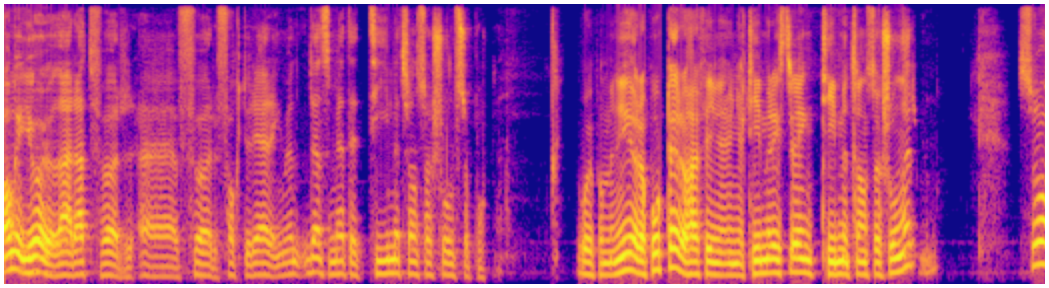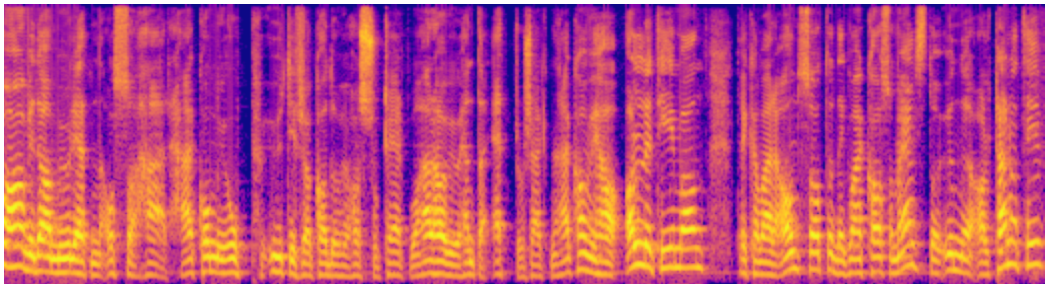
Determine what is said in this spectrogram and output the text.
Mange gjør jo det rett før, eh, før fakturering, men den som heter timetransaksjonsrapporten. Vi går på meny og rapporter, og her finner vi under timeregistrering timetransaksjoner. Så har vi da muligheten også her. Her kommer vi opp ut ifra hva du har sortert på. Her har vi jo henta ett prosjekt. Men her kan vi ha alle timene, det kan være ansatte, det kan være hva som helst. Og under alternativ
